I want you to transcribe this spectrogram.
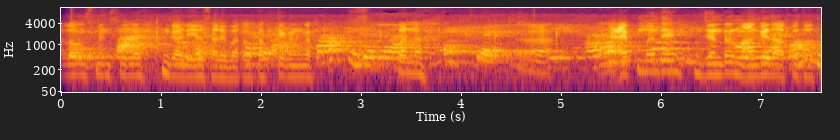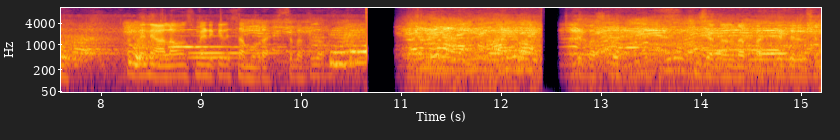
अनाउन्समेंट सुरू आहे. गाडी आहे साडेबारा ताप्ती गंगा. पण ॲपमध्ये जनरल मागे दाखवत होतं. पण त्यांनी अनाउन्समेंट केली समोर आहे. चला तुझं बसलो. जनरल डब्बा रिझर्वेशन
